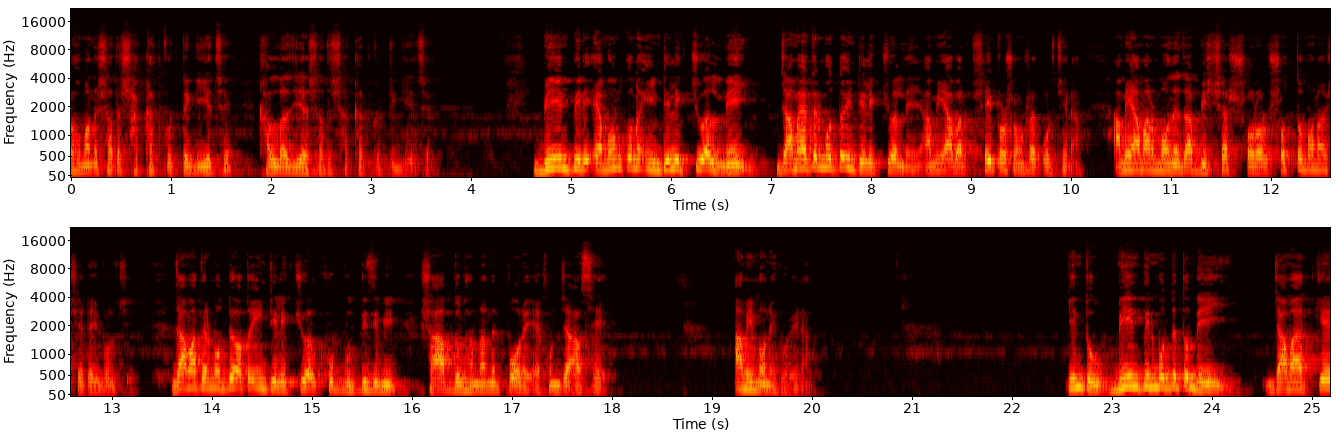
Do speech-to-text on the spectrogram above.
রহমানের সাথে সাক্ষাৎ করতে গিয়েছে, খালেদা জিয়ার সাথে সাক্ষাৎ করতে গিয়েছে। বিএনপির এমন কোনো ইন্টেলেকচুয়াল নেই, জামায়াতের মধ্যেও ইন্টেলেকচুয়াল নেই, আমি আবার সেই প্রশংসা করছি না। আমি আমার মনে যা বিশ্বাস, সরল, সত্য মনে হয় সেটাই বলছি। জামাতের মধ্যে অত ইন্টেলেকচুয়াল খুব বুদ্ধিজীবী শাহ আব্দুল হান্নানের পরে এখন যা আছে, আমি মনে করি না। কিন্তু বিএনপির মধ্যে তো নেই। জামায়াতকে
